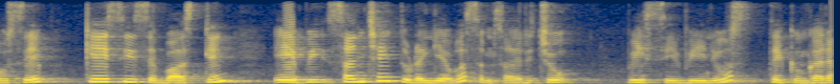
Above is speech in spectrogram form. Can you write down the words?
Ouseph K C Sebastian A B Sanjay തുടങ്ങിയവർ സംസാരിച്ചു. വി ന്യൂസ് തെക്കുംകര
